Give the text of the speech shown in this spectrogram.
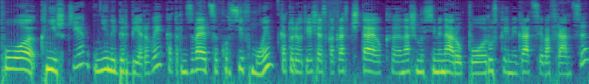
по книжке Нины Берберовой, которая называется «Курсив мой», который вот я сейчас как раз читаю к нашему семинару по русской миграции во Францию.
